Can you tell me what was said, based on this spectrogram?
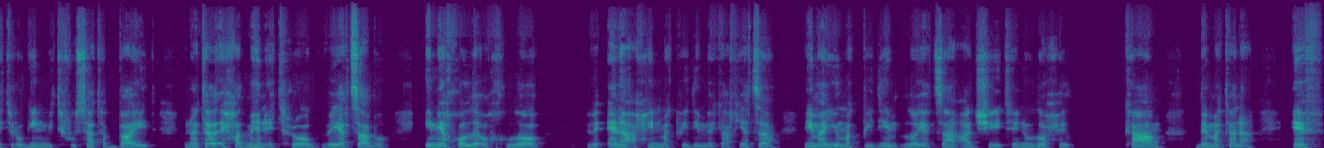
אתרוגין מתפוסת הבית ונטל אחד מהן אתרוג ויצא בו. אם יכול לאוכלו ואין האחים מקפידים בכך יצא, ואם היו מקפידים לא יצא עד שייתנו לו חלקם במתנה. If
